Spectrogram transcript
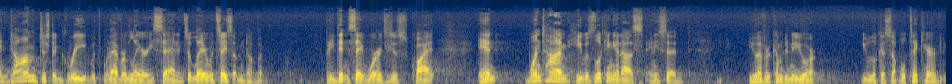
And Dom just agreed with whatever Larry said. And so Larry would say something to him. But he didn't say words, he just quiet. And one time he was looking at us and he said, You ever come to New York? You look us up. We'll take care of you.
